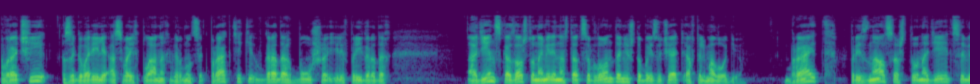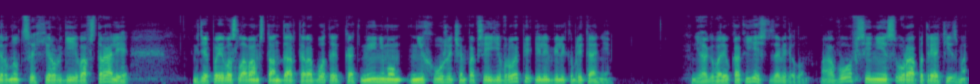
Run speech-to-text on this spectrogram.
Врачи заговорили о своих планах вернуться к практике в городах Буша или в пригородах. Один сказал, что намерен остаться в Лондоне, чтобы изучать офтальмологию. Брайт признался, что надеется вернуться к хирургии в Австралии, где, по его словам, стандарты работы как минимум не хуже, чем по всей Европе или в Великобритании. «Я говорю, как есть», — заверил он, — «а вовсе не из ура-патриотизма».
